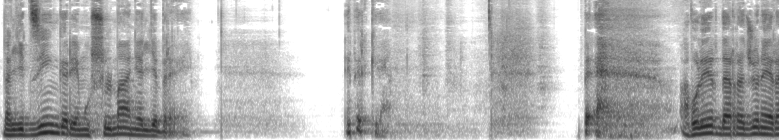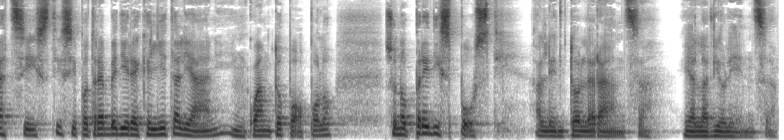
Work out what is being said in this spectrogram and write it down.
dagli zingari ai musulmani agli ebrei. E perché? Beh, a voler dar ragione ai razzisti si potrebbe dire che gli italiani, in quanto popolo, sono predisposti all'intolleranza e alla violenza.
